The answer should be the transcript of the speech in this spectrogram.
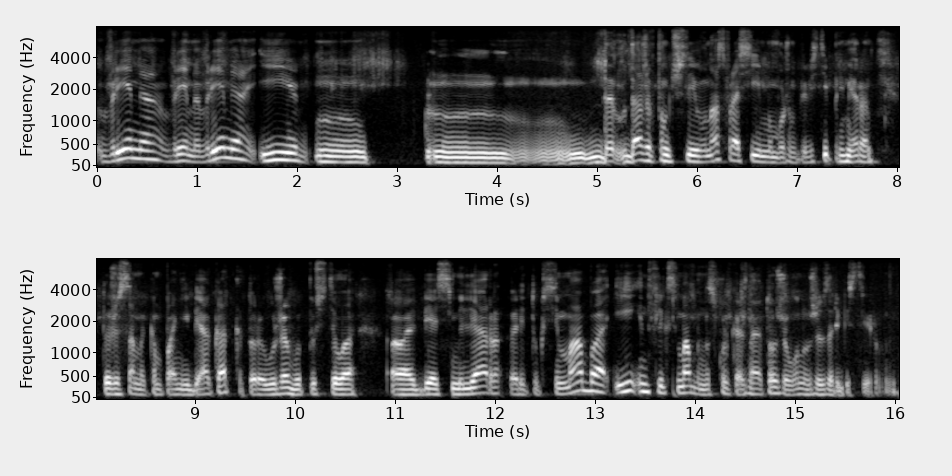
э, время, время, время и даже в том числе и у нас в России мы можем привести примеры той же самой компании Биокат, которая уже выпустила э, биосимиляр ритуксимаба и инфликсимаба, насколько я знаю, тоже он уже зарегистрирован.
